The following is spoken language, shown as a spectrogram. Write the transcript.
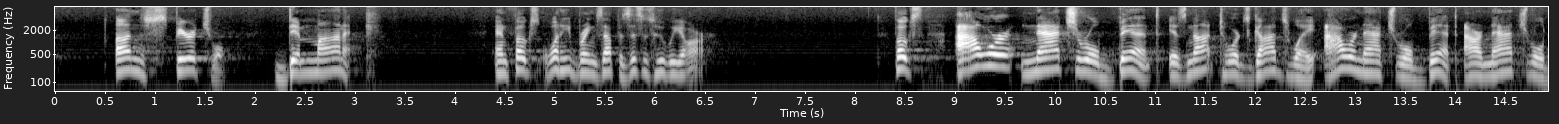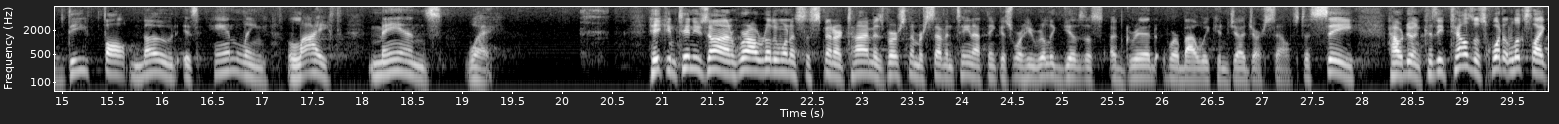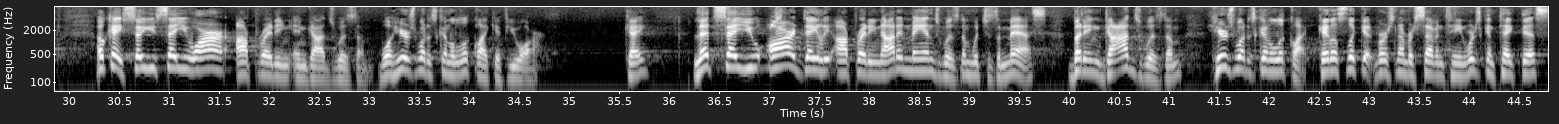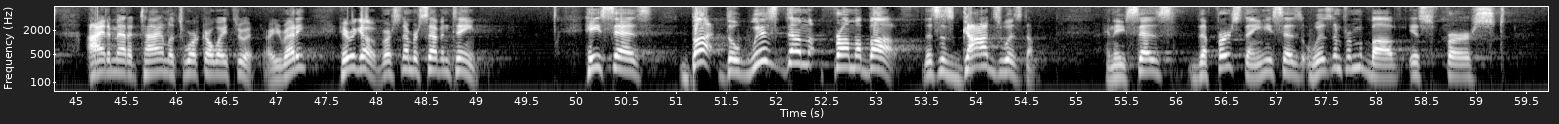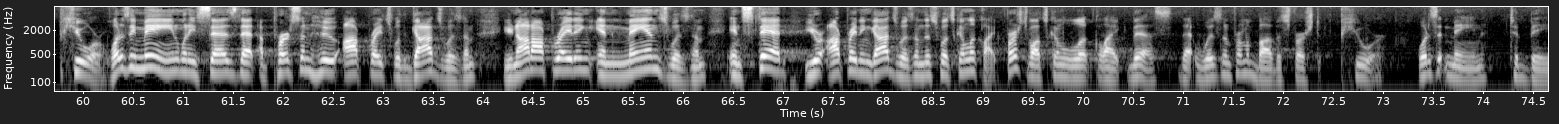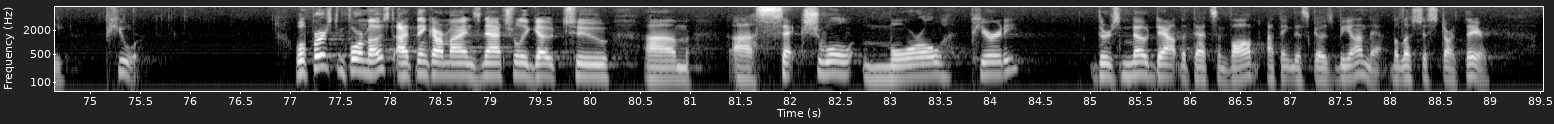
unspiritual, demonic. And, folks, what he brings up is this is who we are. Folks, our natural bent is not towards God's way. Our natural bent, our natural default mode is handling life man's way. He continues on. Where I really want us to spend our time is verse number 17, I think, is where he really gives us a grid whereby we can judge ourselves to see how we're doing. Because he tells us what it looks like. Okay, so you say you are operating in God's wisdom. Well, here's what it's going to look like if you are. Okay? Let's say you are daily operating not in man's wisdom, which is a mess, but in God's wisdom. Here's what it's going to look like. Okay, let's look at verse number 17. We're just going to take this item at a time. Let's work our way through it. Are you ready? Here we go. Verse number 17. He says, But the wisdom from above, this is God's wisdom. And he says, the first thing, he says, wisdom from above is first pure. What does he mean when he says that a person who operates with God's wisdom, you're not operating in man's wisdom, instead, you're operating God's wisdom? This is what it's going to look like. First of all, it's going to look like this that wisdom from above is first pure. What does it mean to be pure? Well, first and foremost, I think our minds naturally go to um, uh, sexual moral purity. There's no doubt that that's involved. I think this goes beyond that, but let's just start there.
